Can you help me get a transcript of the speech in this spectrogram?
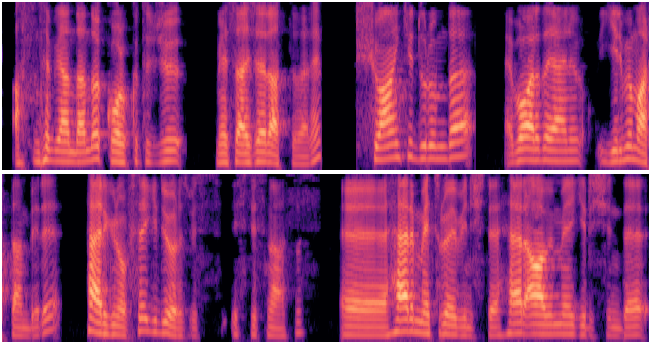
Aslında bir yandan da korkutucu mesajlar attılar hep. Şu anki durumda e, bu arada yani 20 Mart'tan beri her gün ofise gidiyoruz biz istisnasız. E, her metroya binişte, her AVM girişinde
